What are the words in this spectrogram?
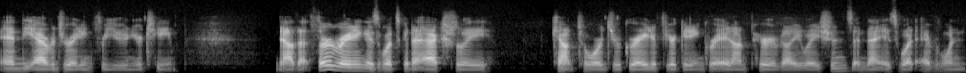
and the average rating for you and your team. Now that third rating is what's going to actually count towards your grade if you're getting graded on peer evaluations, and that is what everyone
